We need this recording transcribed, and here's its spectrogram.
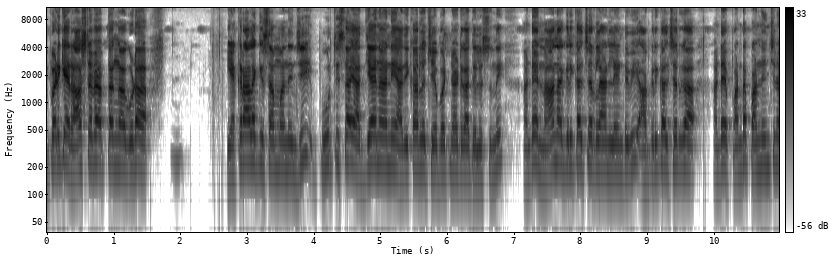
ఇప్పటికే రాష్ట్ర వ్యాప్తంగా కూడా ఎకరాలకి సంబంధించి పూర్తిస్థాయి అధ్యయనాన్ని అధికారులు చేపట్టినట్టుగా తెలుస్తుంది. అంటే నాన్ అగ్రికల్చర్ ల్యాండ్లు ఏంటివి? అగ్రికల్చర్గా అంటే పంట పండించిన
